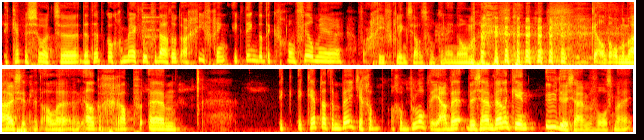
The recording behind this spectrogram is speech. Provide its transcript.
Ik heb een soort, eh, dat heb ik ook gemerkt toen ik vandaag door het archief ging. Ik denk dat ik gewoon veel meer, of archief klinkt zelfs ook een enorme kelder onder mijn huis heb met alle, elke grap. Ehm, ik, ik heb dat een beetje ge- geblokt. Ja, we, we zijn wel een keer in Ude zijn we volgens mij.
